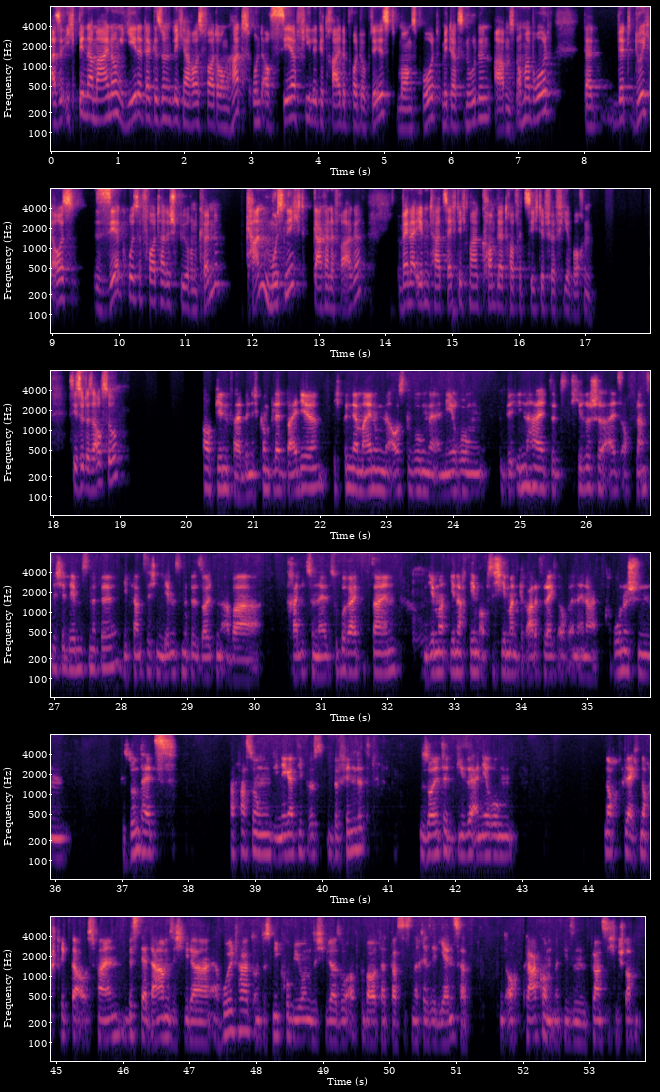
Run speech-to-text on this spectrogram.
Also ich bin der Meinung, jeder, der gesundliche Herausforderungen hat und auch sehr viele Getreideprodukte isst, morgens Brot, mittags Nudeln, abends nochmal Brot, der wird durchaus sehr große Vorteile spüren können. Kann, muss nicht, gar keine Frage, wenn er eben tatsächlich mal komplett darauf verzichtet für vier Wochen. Siehst du das auch so? Auf jeden Fall bin ich komplett bei dir. Ich bin der Meinung, eine ausgewogene Ernährung beinhaltet tierische als auch pflanzliche Lebensmittel. Die pflanzlichen Lebensmittel sollten aber traditionell zubereitet sein. Und je, je nachdem, ob sich jemand gerade vielleicht auch in einer chronischen Gesundheitsverfassung, die negativ ist, befindet, sollte diese Ernährung noch vielleicht noch strikter ausfallen, bis der Darm sich wieder erholt hat und das Mikrobiom sich wieder so aufgebaut hat, dass es eine Resilienz hat und auch klarkommt mit diesen pflanzlichen Stoffen.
